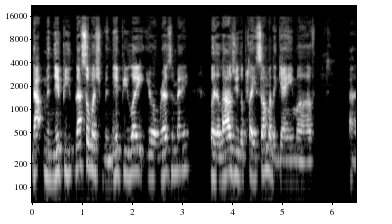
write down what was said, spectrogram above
not manipulate, not so much manipulate your resume, but allows you to play some of the game of uh,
